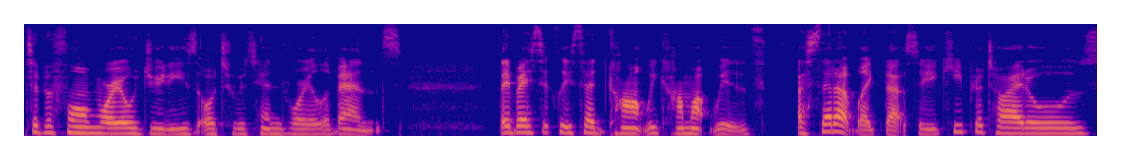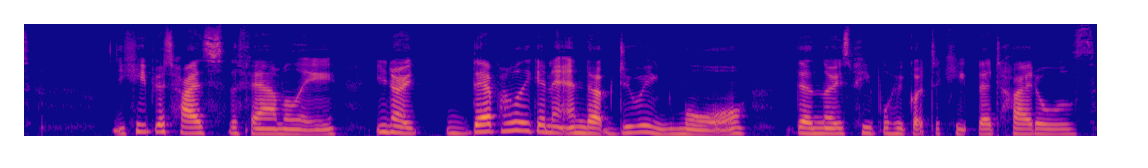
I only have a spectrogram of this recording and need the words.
to perform royal duties or to attend royal events. They basically said, can't we come up with a setup like that? So you keep your titles, you keep your ties to the family. You know, they're probably going to end up doing more than those people who got to keep their titles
